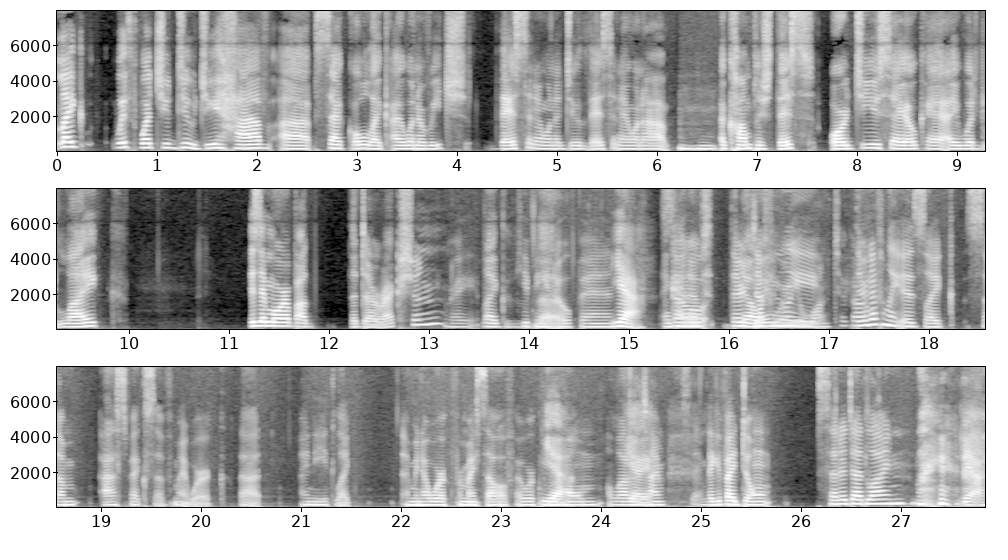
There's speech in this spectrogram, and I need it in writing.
like with what you do, do you have a set goal? Like I want to reach this and I want to do this and I want to Mm-hmm. accomplish this, or do you say, okay, I would like? Is it more about the direction, Right. Like Keeping the- it open. Yeah, and So kind of there knowing definitely where you want to go. there definitely is like some aspects of my work that I need like I mean I work for myself. I work from Yeah. home a lot Yeah, of the time. Same. Like if I don't set a deadline, like Yeah.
